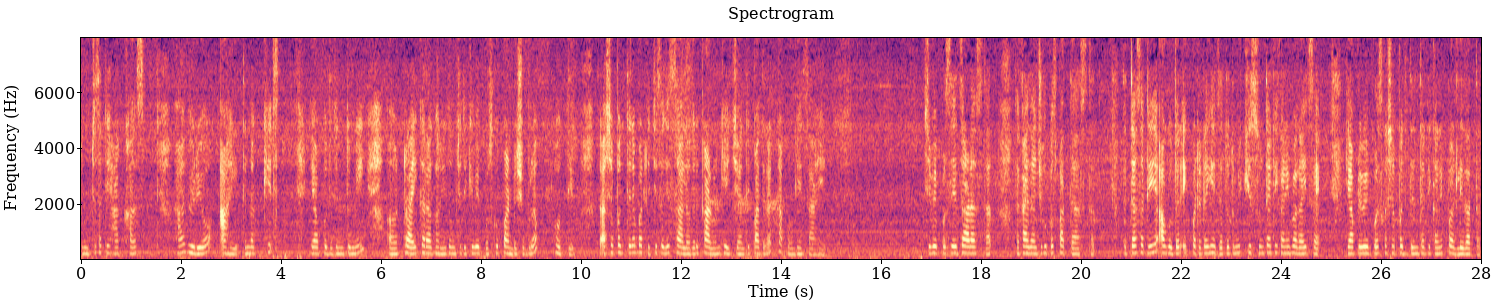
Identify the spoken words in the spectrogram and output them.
तुमच्यासाठी हा खास हा व्हिडिओ आहे. तर नक्कीच या पद्धतीने तुम्ही ट्राय करा घरी. तुमचे देखील वेपर्स खूप पांढरशुभ्र होतील. तर अशा पद्धतीने बटाट्याची सगळी साल वगैरे काढून घ्यायची आणि ती पातेल्यात टाकून घ्यायचं आहे. जे वेपर्स हे जाड असतात तर काही जणांचे खूपच पातळ असतात. तर त्यासाठी अगोदर एक बटाटा घ्यायचा तो तुम्ही खिसून त्या ठिकाणी बघायचा आहे की आपले वेपर्स कशा पद्धतीने त्या ठिकाणी पडले जातात.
